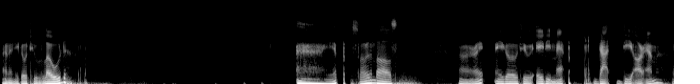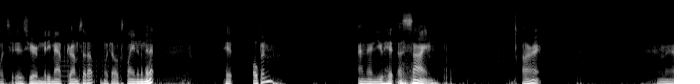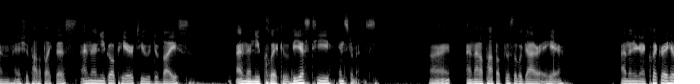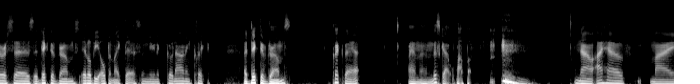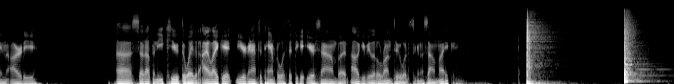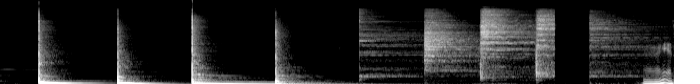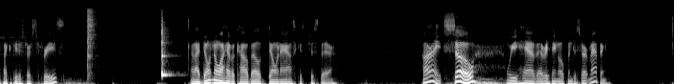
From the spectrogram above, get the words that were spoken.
And then you go to load. Uh, yep, slower than balls. Alright, and you go to admap.drm, which is your MIDI map drum setup, which I'll explain in a minute open and then you hit assign. Alright. And then it should pop up like this. And then you go up here to device and then you click VST instruments. Alright. And that'll pop up this little guy right here. And then you're going to click right here where it says addictive drums. It'll be open like this. And you're going to go down and click addictive drums. Click that and then this guy will pop up. now I have mine already uh, set up and EQ'd the way that I like it. You're gonna have to tamper with it to get your sound, but I'll give you a little run through what it's gonna sound like. My computer starts to freeze. And I don't know I have a cowbell. Don't ask. It's just there. All right. So we have everything open to start mapping.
